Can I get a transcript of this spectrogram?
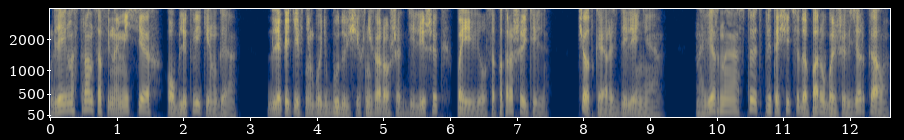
Для иностранцев и на миссиях облик викинга. Для каких-нибудь будущих нехороших делишек появился потрошитель. Четкое разделение. Наверное, стоит притащить сюда пару больших зеркал,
